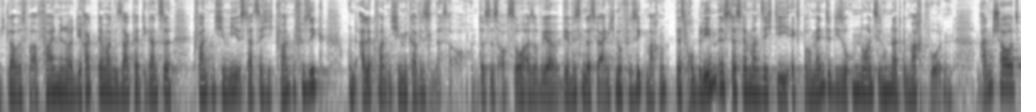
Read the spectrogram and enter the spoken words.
ich glaube, es war Feynman oder Dirac, der mal gesagt hat, die ganze Quantenchemie ist tatsächlich Quantenphysik und alle Quantenchemiker wissen das auch. Und das ist auch so. Also wir, wir wissen, dass wir eigentlich nur Physik machen. Das Problem ist, dass wenn man sich die Experimente, die so um 1900 gemacht wurden, anschaut,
